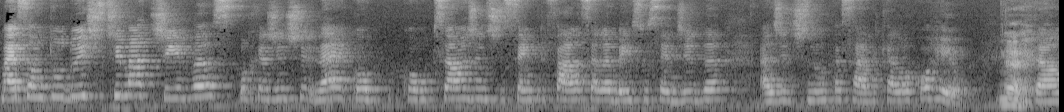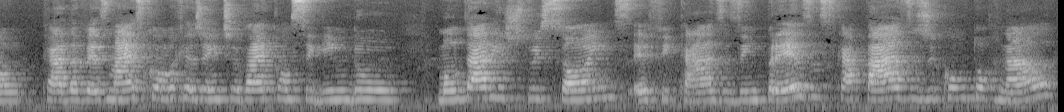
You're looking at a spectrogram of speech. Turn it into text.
mas são tudo estimativas, porque a gente, né, corrupção a gente sempre fala se ela é bem sucedida, a gente nunca sabe que ela ocorreu. É. Então, cada vez mais como que a gente vai conseguindo montar instituições eficazes, empresas capazes de contorná-la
